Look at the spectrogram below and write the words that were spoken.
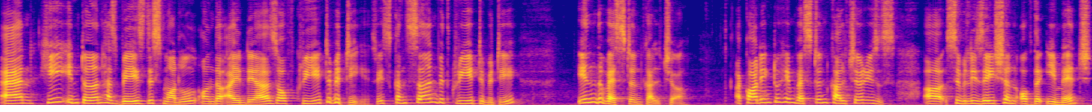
and he in turn has based this model on the ideas of creativity. So, he is concerned with creativity in the western culture. According to him western culture is a civilization of the image.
